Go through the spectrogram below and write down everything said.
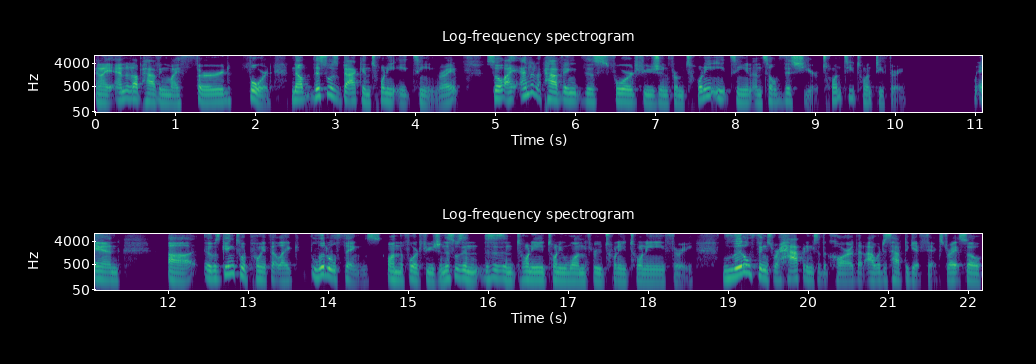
And I ended up having my third Ford. Now, this was back in 2018, right? So I ended up having this Ford Fusion from 2018 until this year, 2023 and uh, it was getting to a point that like little things on the Ford Fusion. This was in this is in 2021 through 2023. Little things were happening to the car that I would just have to get fixed, right? So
